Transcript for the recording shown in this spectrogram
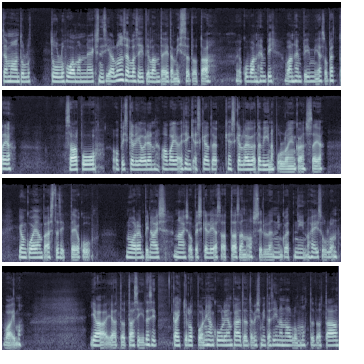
Tämä on tullut tullut huomanneeksi, niin siellä on sellaisia tilanteita, missä tota, joku vanhempi, vanhempi miesopettaja saapuu opiskelijoiden avajaisin keskeltä, keskellä yötä viinapullojen kanssa ja jonkun ajan päästä sitten joku nuorempi nais, naisopiskelija saattaa sanoa sille, niin kuin, että niin, no hei, sulla on vaimo. Ja, ja tota, siitä sitten kaikki loppu on ihan kuulijan pääteltävissä, mitä siinä on ollut, mutta tota,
